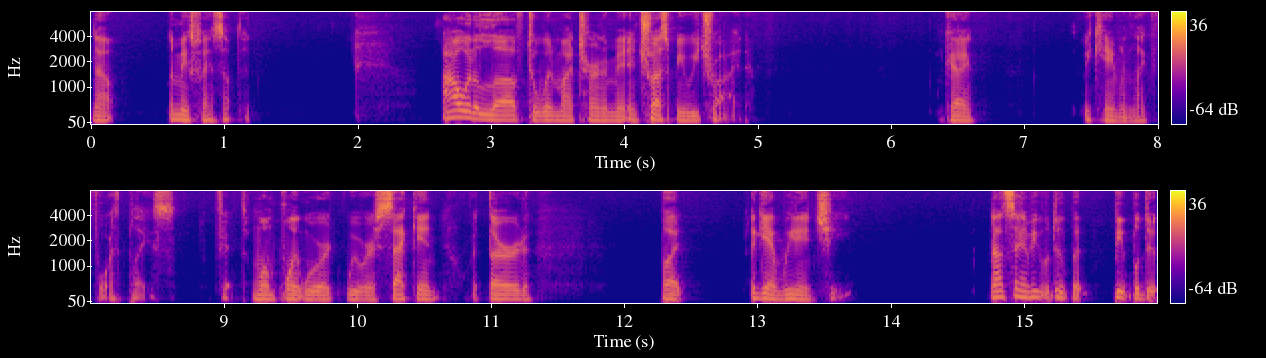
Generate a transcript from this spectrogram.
Now, let me explain something. I would have loved to win my tournament, and trust me, we tried. Okay. We came in like fourth place, fifth. At one point, we were, we were second or third. But again, we didn't cheat. Not saying people do, but people do.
